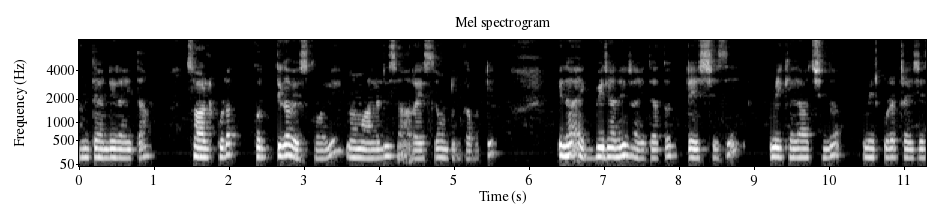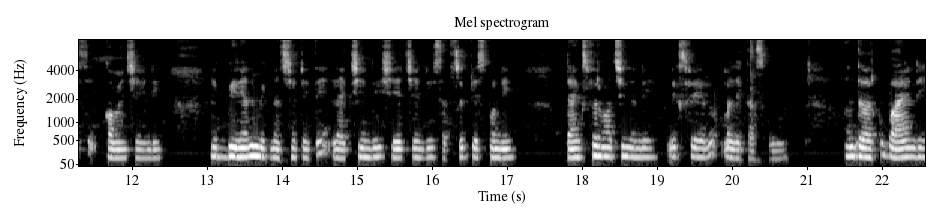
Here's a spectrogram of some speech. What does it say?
అంతే అండి రైతా. సాల్ట్ కూడా కొద్దిగా వేసుకోవాలి. మనం ఆల్రెడీ రైస్లో ఉంటుంది కాబట్టి. ఇలా ఎగ్ బిర్యానీ రైతాతో టేస్ట్ చేసి మీకు ఎలా వచ్చిందో మీరు కూడా ట్రై చేసి కామెంట్ చేయండి. ఎగ్ బిర్యానీ మీకు నచ్చినట్టయితే లైక్ చేయండి షేర్ చేయండి సబ్స్క్రైబ్ చేసుకోండి. థ్యాంక్స్ ఫర్ వాచింగ్ అండి. నెక్స్ట్ వీడియోలో మళ్ళీ కలుసుకుందాం. అంతవరకు బాయ్ అండి.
